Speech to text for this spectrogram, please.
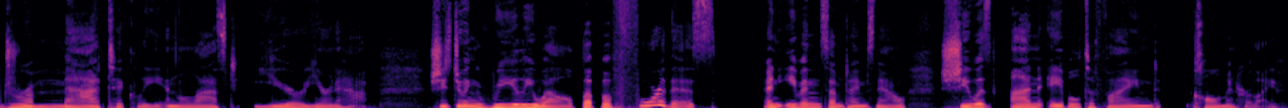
dramatically in the last year, year and a half. She's doing really well. But before this, and even sometimes now, she was unable to find calm in her life.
